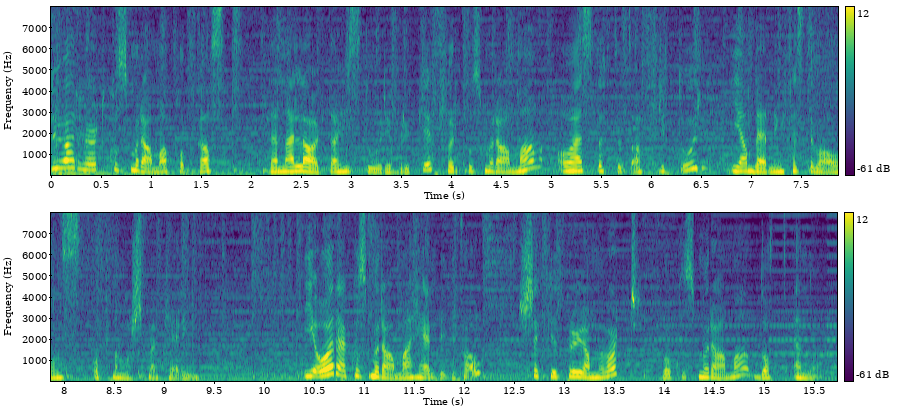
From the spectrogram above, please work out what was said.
du har hørt Kosmorama podkast. Den er laget av Historiebruket for Kosmorama og er støttet av Fritt Ord i anledning festivalens 8. mars-markering. I år er Kosmorama heldigital. Sjekk ut programmet vårt på kosmorama.no.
